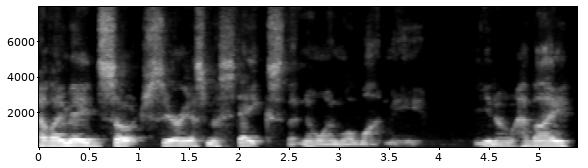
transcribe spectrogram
have I made such serious mistakes that no one will want me? You know, have I,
